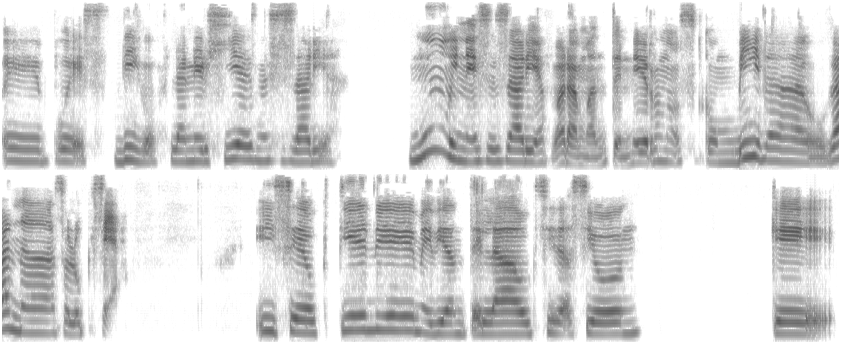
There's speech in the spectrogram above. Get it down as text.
Eh, pues digo, la energía es necesaria, muy necesaria para mantenernos con vida o ganas o lo que sea. y se obtiene mediante la oxidación que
